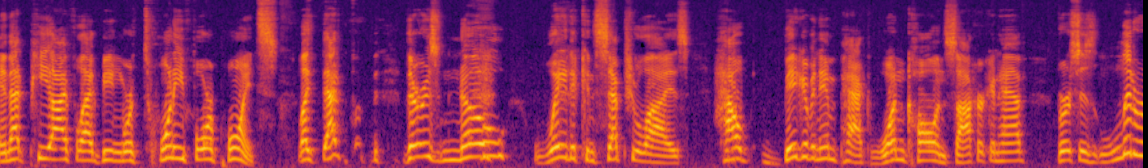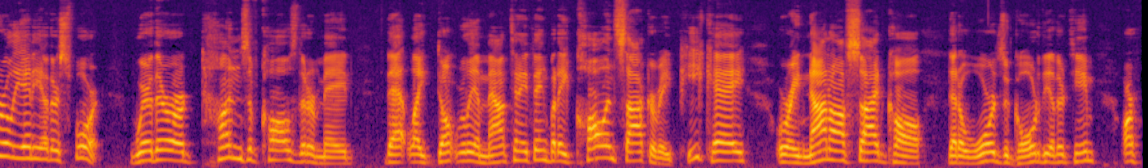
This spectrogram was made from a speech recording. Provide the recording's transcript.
and that PI flag being worth 24 points. Like that there is no way to conceptualize how big of an impact one call in soccer can have versus literally any other sport where there are tons of calls that are made that like don't really amount to anything but a call in soccer a pk or a non-offside call that awards a goal to the other team are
